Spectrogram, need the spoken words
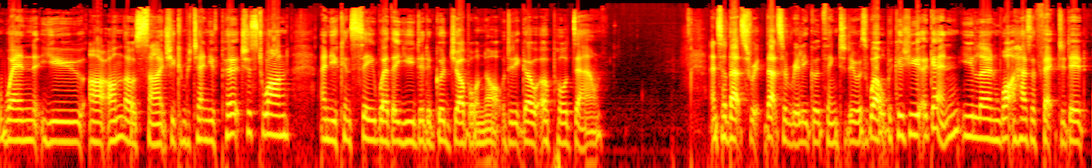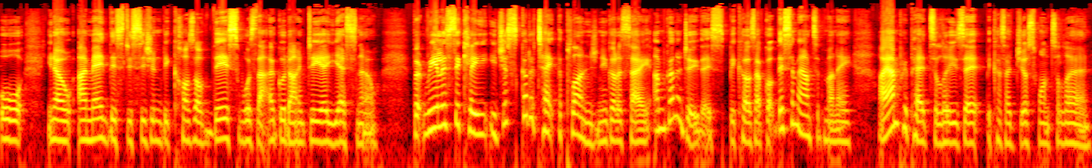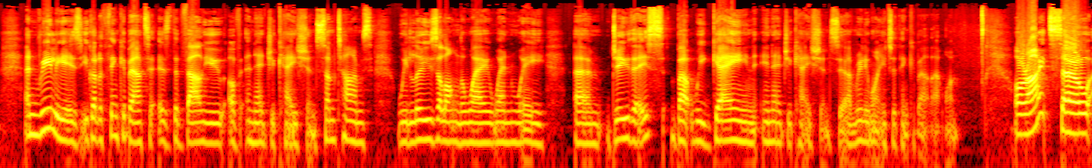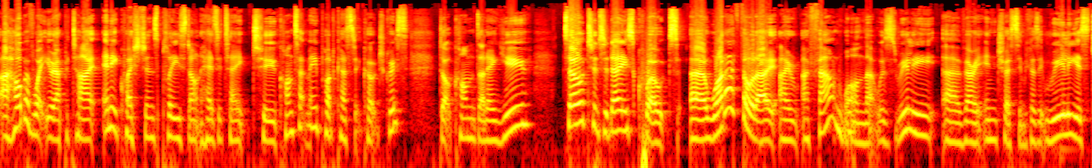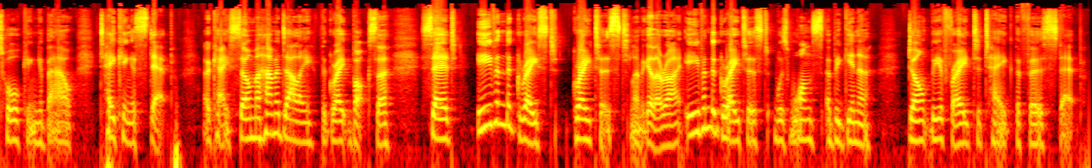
when you are on those sites, you can pretend you've purchased one and you can see whether you did a good job or not, or did it go up or down. And so that's re- that's a really good thing to do as well because you again you learn what has affected it or you know I made this decision because of this was that a good idea yes no but realistically you just got to take the plunge and you got to say I'm going to do this because I've got this amount of money I am prepared to lose it because I just want to learn and really is you got to think about it as the value of an education sometimes we lose along the way when we um, do this, but we gain in education. So I really want you to think about that one. All right, so I hope I've whet your appetite. Any questions, please don't hesitate to contact me, podcast at coachchris.com.au. So, to today's quote, uh, what I thought I, I, I, found one that was really uh, very interesting because it really is talking about taking a step. Okay, so Muhammad Ali, the great boxer, said, Even the greatest greatest, let me get that right, even the greatest was once a beginner. Don't be afraid to take the first step.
